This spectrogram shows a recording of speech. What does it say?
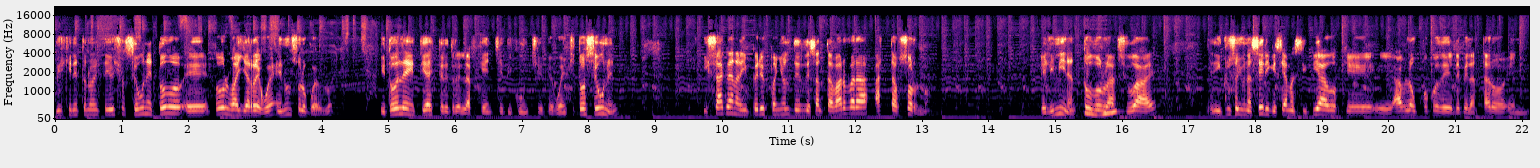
1598 se une todo, eh, todos los ayarrehue en un solo pueblo y todas las identidades territoriales, Lafquenche, Picunche, Pehuenche, todos se unen y sacan al imperio español desde Santa Bárbara hasta Osorno. Eliminan todas las ciudades. Incluso hay una serie que se llama Sitiados que eh, habla un poco de, Pelantaro en,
